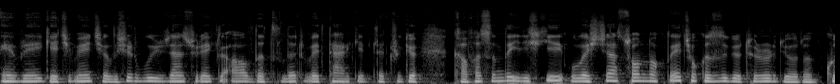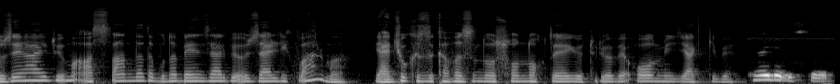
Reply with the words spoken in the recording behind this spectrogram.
evreye geçmeye çalışır. Bu yüzden sürekli aldatılır ve terk edilir. Çünkü kafasında ilişki ulaşacağı son noktaya çok hızlı götürür diyordun. Kuzey Ay düğümü aslanda da buna benzer bir özellik var mı? Yani çok hızlı kafasında o son noktaya götürüyor ve olmayacak gibi. Şöyle bir şey.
